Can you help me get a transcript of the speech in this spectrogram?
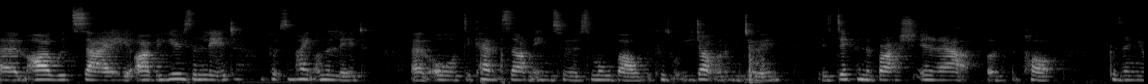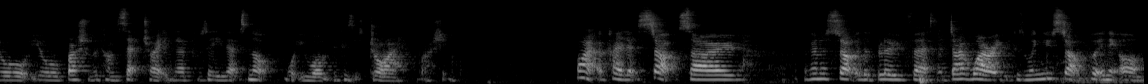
um, I would say either use the lid, put some paint on the lid, um, or decant some into a small bowl because what you don't want to be doing is dipping the brush in and out of the pot because then your, your brush will become saturated and therefore see that's not what you want because it's dry brushing. Right, okay, let's start. So we're going to start with the blue first. And don't worry because when you start putting it on,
